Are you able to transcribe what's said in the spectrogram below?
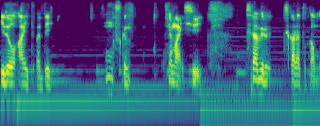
移動範囲とかできもう少な狭いし、調べる力とかも、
